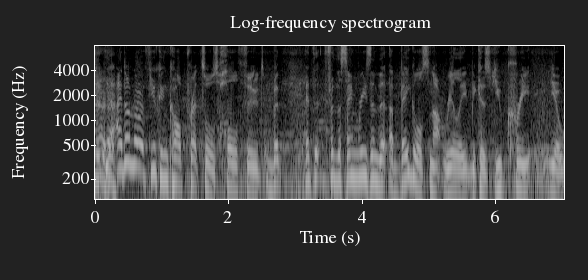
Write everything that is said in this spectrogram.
Yeah, I don't know if you can call pretzels whole foods, but at the, for the same reason that a bagel's not really because you create, you know,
